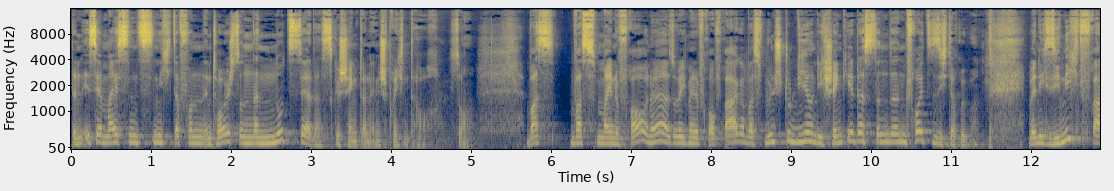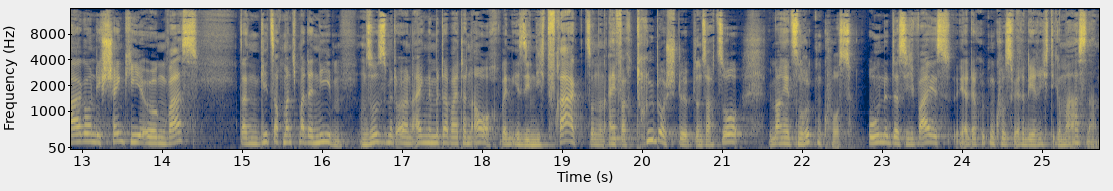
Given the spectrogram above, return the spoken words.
dann ist er meistens nicht davon enttäuscht, sondern dann nutzt er das Geschenk dann entsprechend auch. So was, was meine Frau, ne, also wenn ich meine Frau frage, was wünschst du dir und ich schenke ihr das, dann, dann freut sie sich darüber. Wenn ich sie nicht frage und ich schenke ihr irgendwas, dann geht's auch manchmal daneben. Und so ist es mit euren eigenen Mitarbeitern auch. Wenn ihr sie nicht fragt, sondern einfach drüber stülpt und sagt, so, wir machen jetzt einen Rückenkurs, ohne dass ich weiß, ja, der Rückenkurs wäre die richtige Maßnahme,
